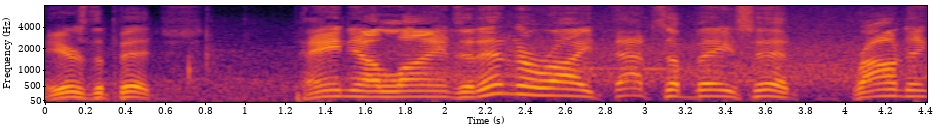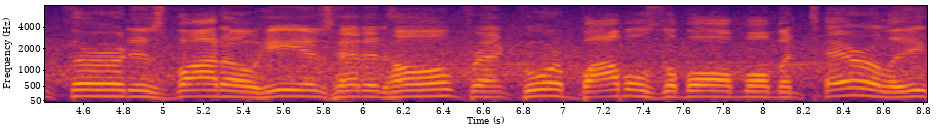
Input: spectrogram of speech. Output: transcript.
Here's the pitch. Pena lines it into right. That's a base hit. Rounding third is Votto. He is headed home. Francoeur bobbles the ball momentarily.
